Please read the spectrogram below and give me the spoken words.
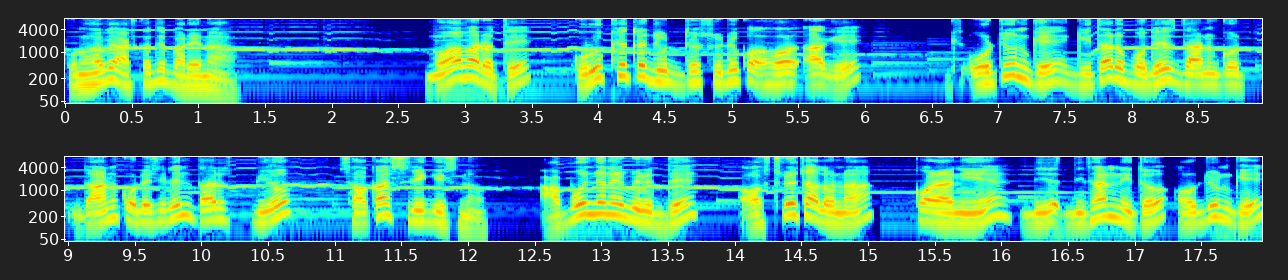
কোনোভাবে আটকাতে পারে না। মহাভারতে কুরুক্ষেত্র যুদ্ধ শুরু হওয়ার আগে অর্জুনকে গীতার উপদেশ দান দান করেছিলেন তার প্রিয় সখা শ্রীকৃষ্ণ। আপনজনের বিরুদ্ধে অস্ত্র চালনা করা নিয়ে দ্বি- দ্বিধান্বিত অর্জুনকে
